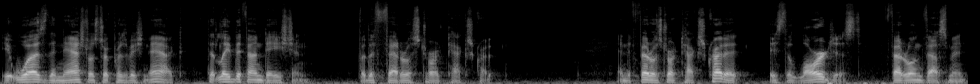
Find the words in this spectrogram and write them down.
it was the National Historic Preservation Act that laid the foundation for the Federal Historic Tax Credit. And the Federal Historic Tax Credit is the largest federal investment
